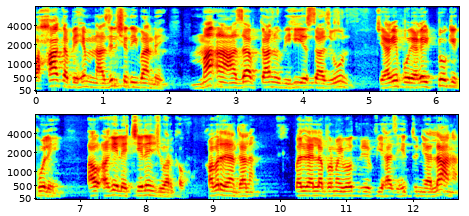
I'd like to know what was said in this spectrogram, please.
وحاک بهم نازل شدی باندې ما عذاب كانوا به یستهزئون چې هغه پورې هغه ټوکی کولې او هغه له چیلنج ورکاو خبر ده تعالی بل الله فرمایي وو په هذه الدنيا لعنه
